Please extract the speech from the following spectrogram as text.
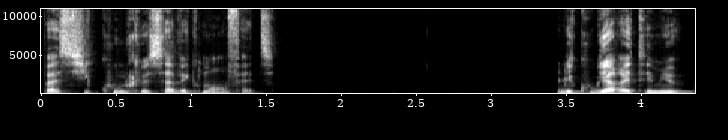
pas si cool que ça avec moi, en fait. Les cougars étaient mieux.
